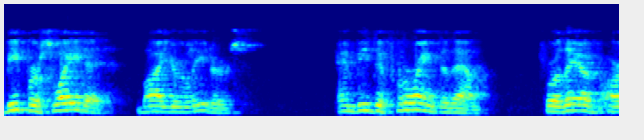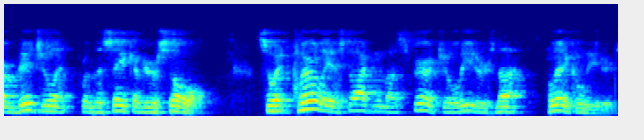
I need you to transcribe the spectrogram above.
Be persuaded by your leaders and be deferring to them, for they are vigilant for the sake of your soul. So it clearly is talking about spiritual leaders, not political leaders,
